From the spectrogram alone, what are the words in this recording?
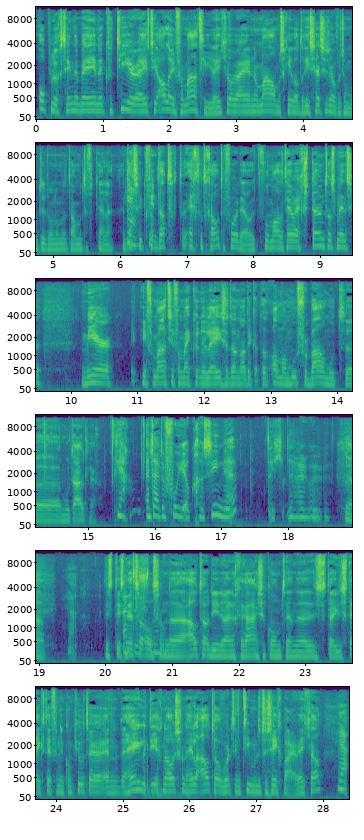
opluchting. Dan ben je in een kwartier, heeft hij alle informatie. Weet je wel, waar je normaal misschien wel drie sessies over zou moeten doen om het allemaal te vertellen. En dat, ja, ik vind dat echt het grote voordeel. Ik voel me altijd heel erg gesteund als mensen meer informatie van mij kunnen lezen dan dat ik dat allemaal moet, verbaal moet, uh, moet uitleggen. Ja, en daardoor voel je je ook gezien, hè? Dat je daardoor... Ja. ja. Dus het is net zoals een uh, auto die naar een garage komt en uh, je steekt even in de computer en de hele diagnose van de hele auto wordt in 10 minuten zichtbaar, weet je wel? Ja.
